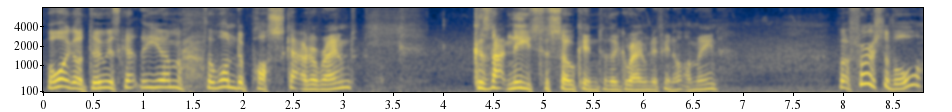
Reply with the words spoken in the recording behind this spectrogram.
what I got to do is get the um, the Wonderpost scattered around because that needs to soak into the ground, if you know what I mean. But first of all,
